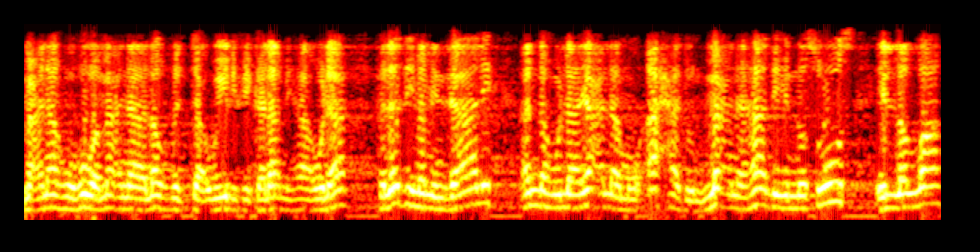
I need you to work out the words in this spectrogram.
معناه هو معنى لفظ التأويل في كلام هؤلاء فلزم من ذلك أنه لا يعلم أحد معنى هذه النصوص إلا الله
